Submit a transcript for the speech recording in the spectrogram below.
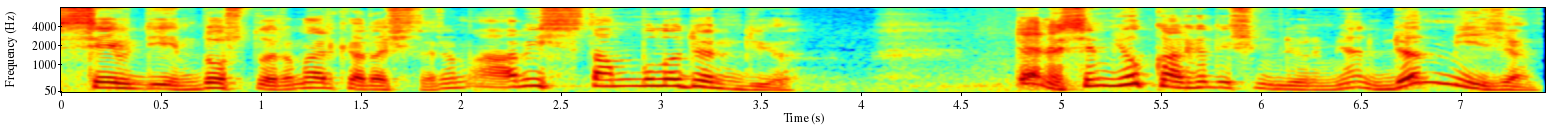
sevdiğim dostlarım, arkadaşlarım abi İstanbul'a dön diyor. Denesim yok arkadaşım diyorum yani dönmeyeceğim.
